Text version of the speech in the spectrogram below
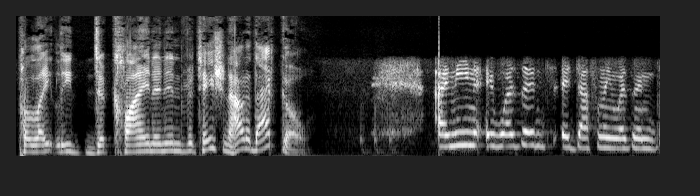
politely decline an invitation. How did that go? I mean, it wasn't, it definitely wasn't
